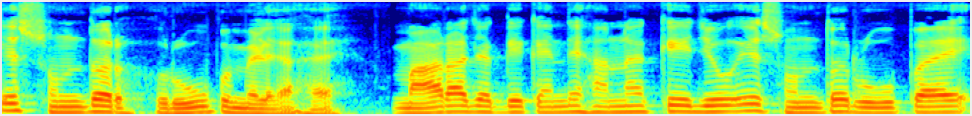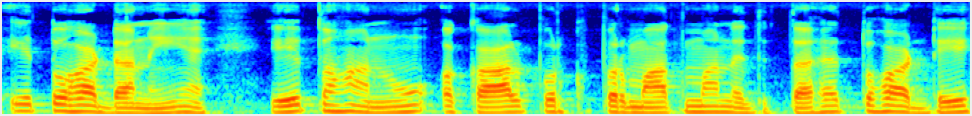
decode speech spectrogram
ਇਹ ਸੁੰਦਰ ਰੂਪ ਮਿਲਿਆ ਹੈ। ਮਹਾਰਾਜ ਅੱਗੇ ਕਹਿੰਦੇ ਹਨ ਕਿ ਜੋ ਇਹ ਸੁੰਦਰ ਰੂਪ ਹੈ, ਇਹ ਤੁਹਾਡਾ ਨਹੀਂ ਹੈ। ਇਹ ਤੁਹਾਨੂੰ ਅਕਾਲ ਪੁਰਖ ਪਰਮਾਤਮਾ ਨੇ ਦਿੱਤਾ ਹੈ। ਤੁਹਾਡੇ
